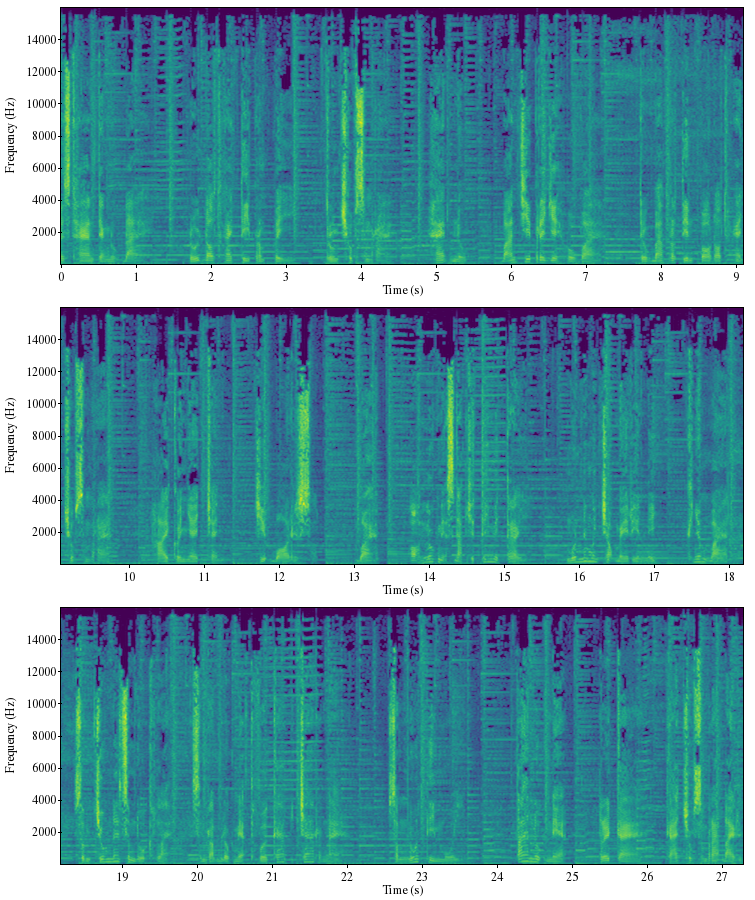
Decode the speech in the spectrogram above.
នៅស្ថានទាំងនោះដែររួចដល់ថ្ងៃទី7ទ្រង់ឈប់សម្រាកហេតុនោះបានជាព្រះយេហូវ៉ាទ្រង់បានប្រទានពរដល់ថ្ងៃឈប់សម្រាកហើយក៏ញែកចេញជាបរិសុទ្ធបាទអស់លោកអ្នកស្ដាប់ជាទីមេត្រីមុននឹងបញ្ចប់មេរៀននេះ ខ្ញុំបាទសូមជូននូវសំណួរខ្លះសម្រាប់លោកអ្នកធ្វើការពិចារណា សំណួរទី1តើលោកអ្នកត្រូវការការជប់សម្រាប់ដែរឬ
